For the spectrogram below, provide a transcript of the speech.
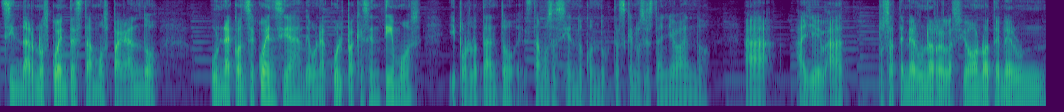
Sin darnos cuenta estamos pagando una consecuencia de una culpa que sentimos y por lo tanto estamos haciendo conductas que nos están llevando a, a, pues a tener una relación o a tener un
